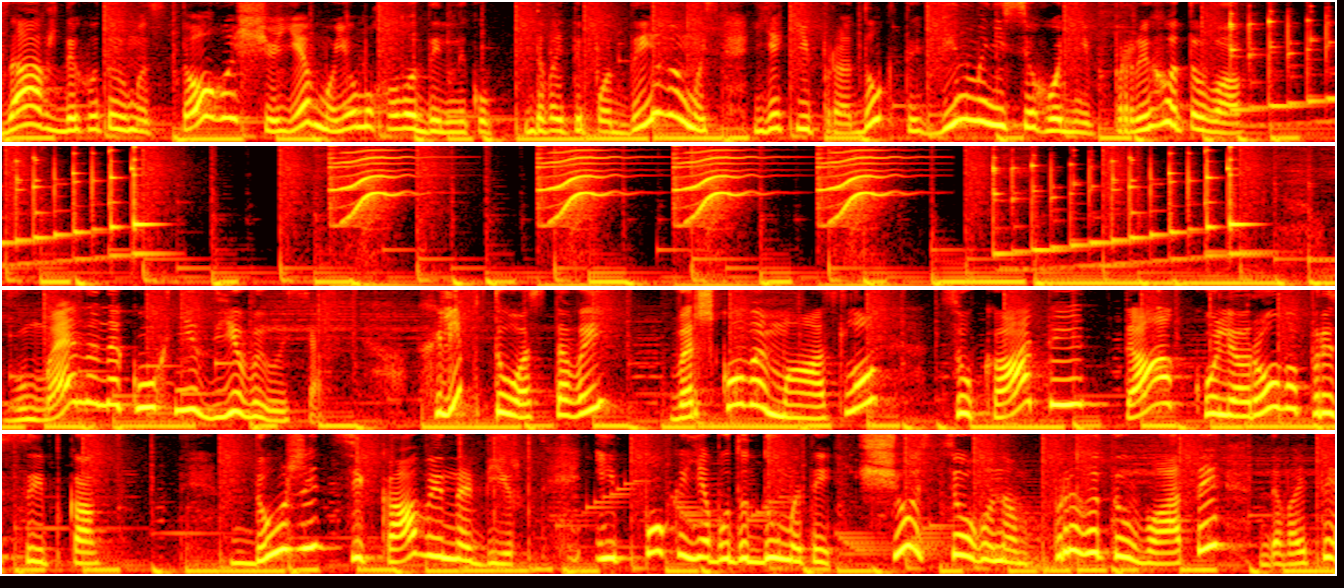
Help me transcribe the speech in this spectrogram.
завжди, готуємо з того, що є в моєму холодильнику. Давайте подивимось, які продукти він мені сьогодні приготував. В мене на кухні з'явилися хліб тостовий, вершкове масло, цукати та кольорова присипка. Дуже цікавий набір. І поки я буду думати, що з цього нам приготувати, давайте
